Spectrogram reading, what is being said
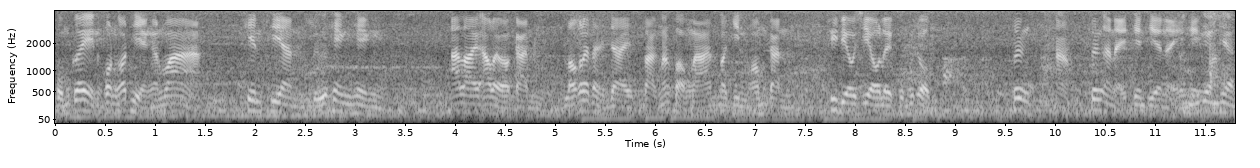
ผมก็เห็นคนเขาเถียงกันว่าเทียนเทียนหรือเฮงเฮงอะไรอร่อยกว่ากัน เราก็เลยตัดสินใจสั่งทั้งสองร้านมากินพร้อมกัน ที่เดียวเชียวเลยคุณผู้ชม ซึ่งอะซึ่งอันไหนเทียนเทียนไหนอันเฮนี้งเทียนเทียน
